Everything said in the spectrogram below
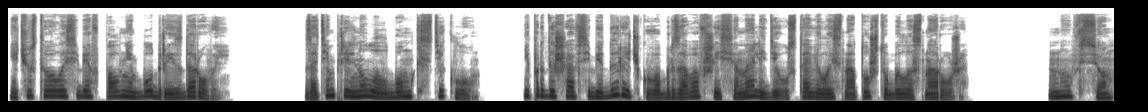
я чувствовала себя вполне бодрой и здоровой. Затем прильнула лбом к стеклу и, продышав себе дырочку в образовавшейся наледи, уставилась на то, что было снаружи. Ну все,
